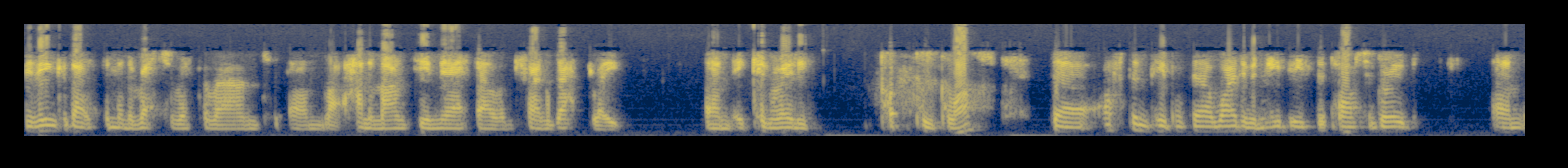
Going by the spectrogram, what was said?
If you think about some of the rhetoric around um, like Hannah Mouncey in the AFL and trans athletes, um, it can really put people off. So often people say, oh, why do we need these supporter groups? Um,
